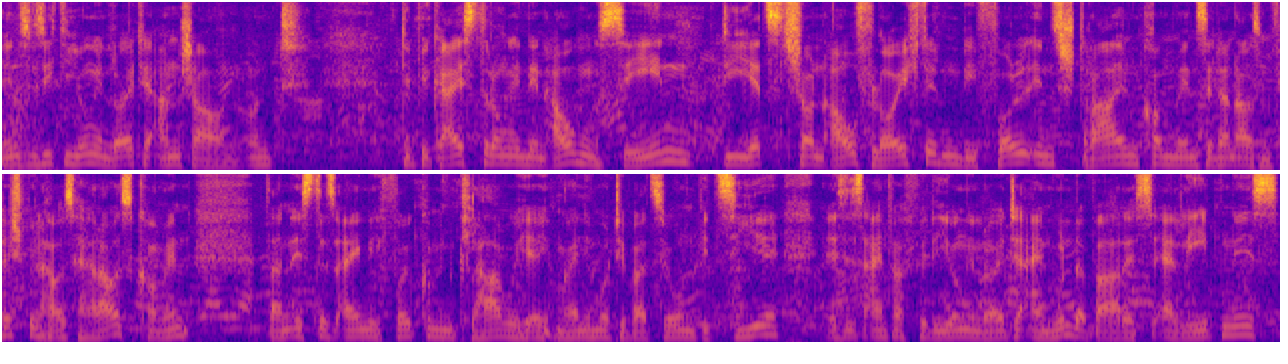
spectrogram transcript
Wenn Sie sich die jungen Leute anschauen und die Begeisterung in den Augen sehen, die jetzt schon aufleuchtet und die voll ins Strahlen kommen, wenn sie dann aus dem Festspielhaus herauskommen, dann ist es eigentlich vollkommen klar, woher ich meine Motivation beziehe. Es ist einfach für die jungen Leute ein wunderbares Erlebnis,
